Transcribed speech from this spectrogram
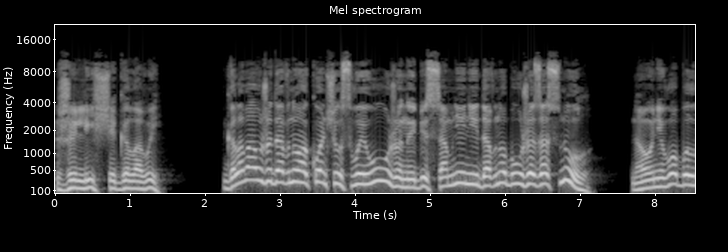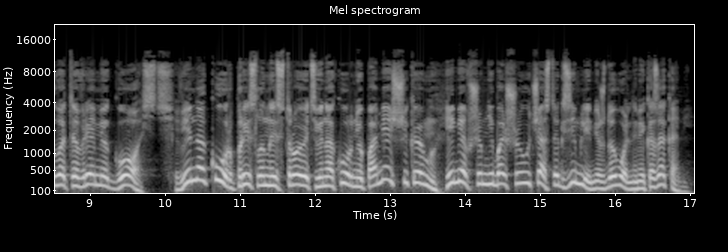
жилище головы. Голова уже давно окончил свой ужин и, без сомнений, давно бы уже заснул. Но у него был в это время гость, винокур, присланный строить винокурню помещикам, имевшим небольшой участок земли между вольными казаками.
